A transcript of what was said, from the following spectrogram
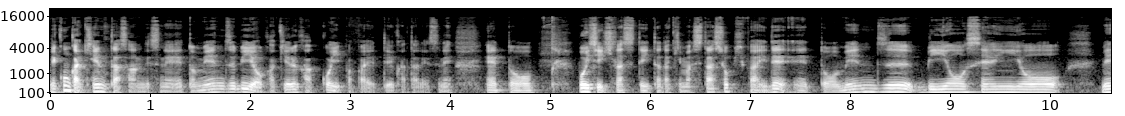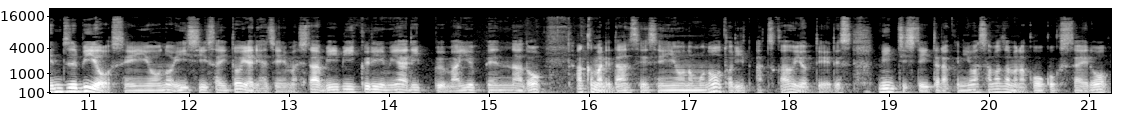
で、今回、ケンタさんですね、えっと、メンズ美容かけるかっこいいパパへっていう方ですね。えっと、 Voicy 聞かせていただきました、 Shopify で、えっと、メンズ美容専用、メンズ美容専用の EC サイトをやり始めました。BB クリームやリップ、眉ペンなど、あくまで男性専用のものを取り扱う予定です。認知していただくには様々な広告スタイルを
